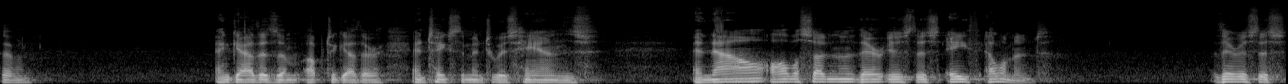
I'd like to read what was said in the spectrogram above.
seven. And gathers them up together and takes them into his hands. And now, all of a sudden, there is this eighth element. There is this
